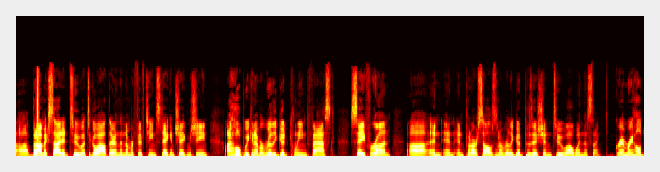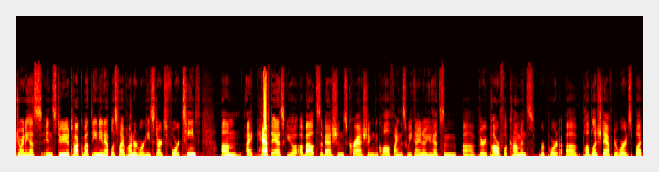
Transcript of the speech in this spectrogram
uh, but I'm excited to uh, to go out there in the number 15 Steak and Shake machine. I hope we can have a really good, clean, fast, safe run, uh, and and and put ourselves in a really good position to uh, win this thing. Graham Rahal joining us in studio to talk about the Indianapolis 500, where he starts 14th. Um, I have to ask you about Sebastian's crashing and qualifying this weekend. I know you had some uh, very powerful comments report uh, published afterwards, but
